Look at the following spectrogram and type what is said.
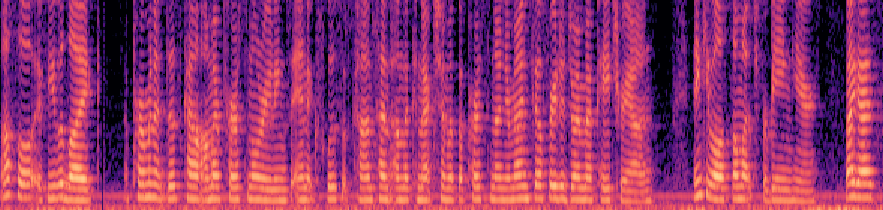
Also, if you would like a permanent discount on my personal readings and exclusive content on the connection with the person on your mind, feel free to join my Patreon. Thank you all so much for being here. Bye, guys.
